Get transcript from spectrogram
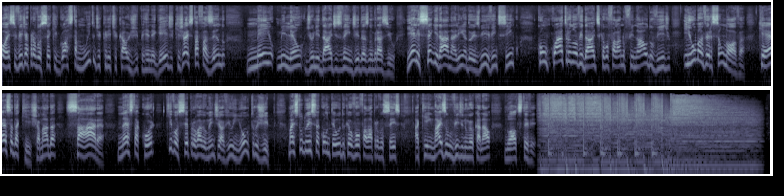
Bom, esse vídeo é para você que gosta muito de criticar o Jeep Renegade, que já está fazendo meio milhão de unidades vendidas no Brasil. E ele seguirá na linha 2025 com quatro novidades que eu vou falar no final do vídeo e uma versão nova, que é essa daqui, chamada Saara, nesta cor que você provavelmente já viu em outro Jeep. Mas tudo isso é conteúdo que eu vou falar para vocês aqui em mais um vídeo no meu canal, no Autos TV.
